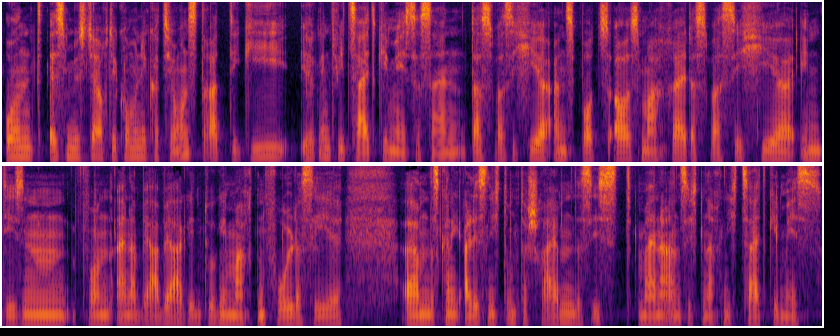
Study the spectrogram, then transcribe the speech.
Und es müsste auch die Kommunikationsstrategie irgendwie zeitgemäßer sein. Das, was ich hier an Spots ausmache, das, was ich hier in diesem von einer Werbeagentur gemachten Folder sehe, ähm, das kann ich alles nicht unterschreiben. Das ist meiner Ansicht nach nicht zeitgemäß.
